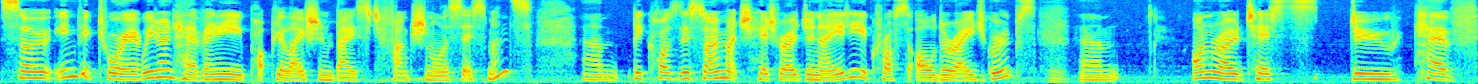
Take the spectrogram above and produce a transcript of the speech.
So in Victoria, we don't have any population based functional assessments um, because there's so much heterogeneity across older age groups. Mm. Um, on road tests do have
